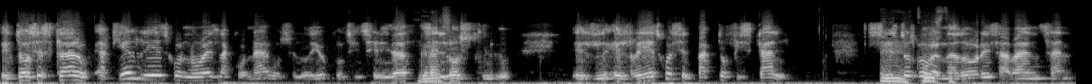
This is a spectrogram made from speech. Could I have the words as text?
Entonces, claro, aquí el riesgo no es la CONAGO, se lo digo con sinceridad, se los digo el, riesgo es el pacto fiscal. Si mm, estos gobernadores avanzan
